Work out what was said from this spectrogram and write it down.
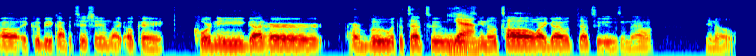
uh, it could be a competition. Like, okay, Courtney got her her boo with the tattoos. Yeah. You know, tall white guy with tattoos, and now, you know,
